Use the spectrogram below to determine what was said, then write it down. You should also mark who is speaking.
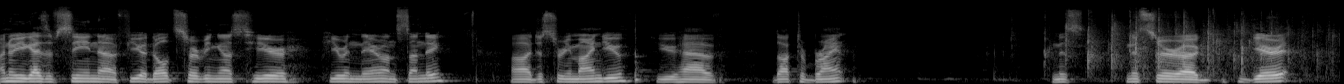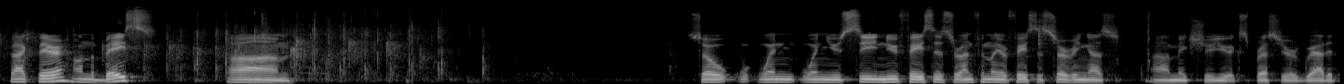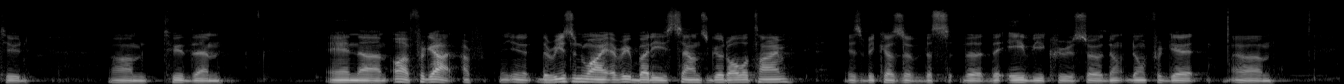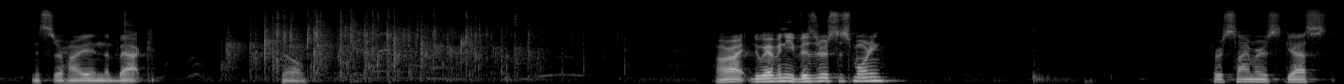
Speaker 1: I know you guys have seen a few adults serving us here, here and there on Sunday. Uh, just to remind you, you have Dr. Bryant, Miss, Mr. Uh, Garrett back there on the bass. Um, so w- when when you see new faces or unfamiliar faces serving us, uh, make sure you express your gratitude um, to them. And um, oh, I forgot. I, you know, the reason why everybody sounds good all the time is because of the the AV crew. So don't don't forget um, Mr. Haya in the back. So. All right. Do we have any visitors this morning? First timers, guests.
